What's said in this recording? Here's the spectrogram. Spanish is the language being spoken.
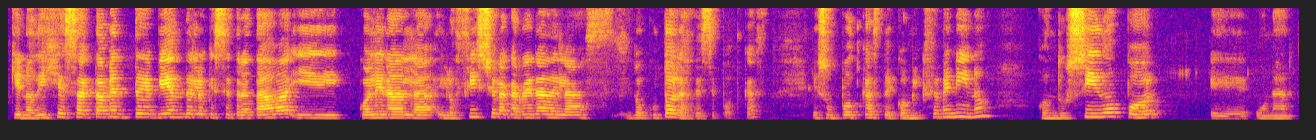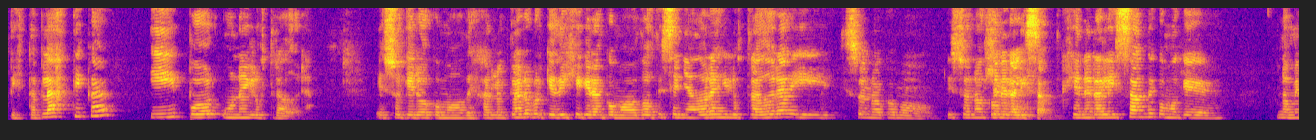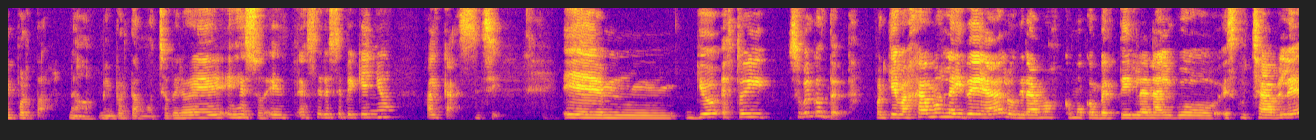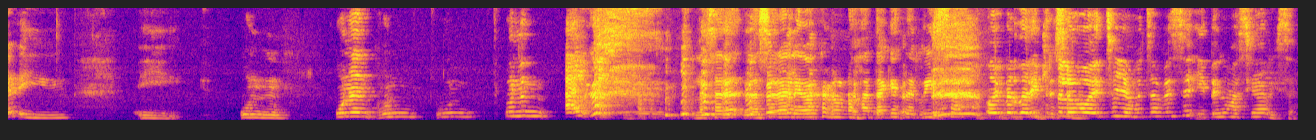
que no dije exactamente bien de lo que se trataba y cuál era la- el oficio, la carrera de las locutoras de ese podcast. Es un podcast de cómic femenino conducido por eh, una artista plástica y por una ilustradora. Eso quiero como dejarlo en claro porque dije que eran como dos diseñadoras e ilustradoras y Sonó como... y sonó como- Generalizando. Generalizando y como que no me importaba. No, me importa mucho, pero es, es eso, es hacer ese pequeño alcance. Sí. Eh, yo estoy súper contenta porque bajamos la idea, logramos como convertirla en algo escuchable y, y un, un, un, un, un- algo. La Sara, la Sara le bajan unos ataques de risa. Ay, perdón, es que esto lo hemos hecho ya muchas veces y tengo demasiada risa.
